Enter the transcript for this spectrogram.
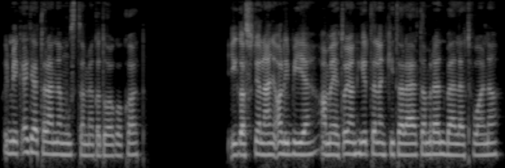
hogy még egyáltalán nem úsztam meg a dolgokat. Igaz, hogy a lány alibije, amelyet olyan hirtelen kitaláltam, rendben lett volna,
